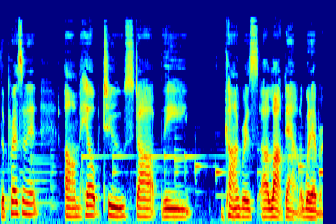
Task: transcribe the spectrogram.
the president um, helped to stop the Congress uh, lockdown or whatever,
